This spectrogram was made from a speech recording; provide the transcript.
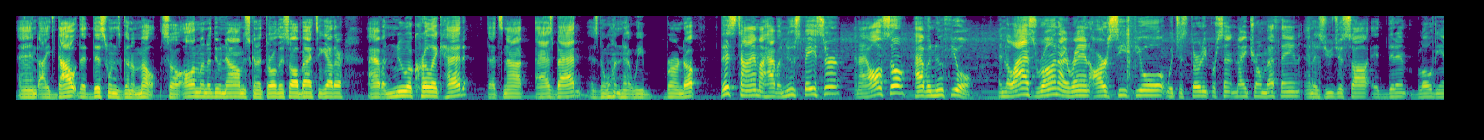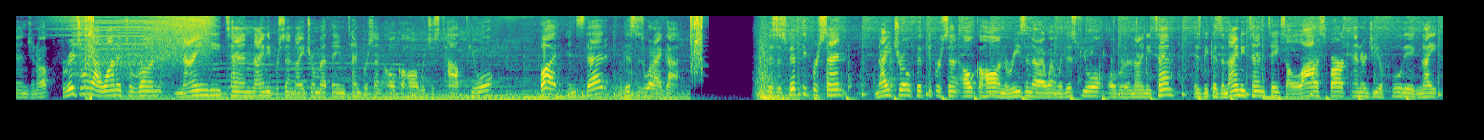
and I doubt that this one's gonna melt. So all I'm gonna do now, I'm just gonna throw this all back together. I have a new acrylic head that's not as bad as the one that we burned up. This time I have a new spacer and I also have a new fuel. In the last run, I ran RC fuel, which is 30% nitromethane, and as you just saw, it didn't blow the engine up. Originally, I wanted to run 90-10, 90% nitromethane, 10% alcohol, which is top fuel, but instead, this is what I got. This is 50% nitro, 50% alcohol, and the reason that I went with this fuel over the 90-10 is because the 90-10 takes a lot of spark energy to fully ignite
